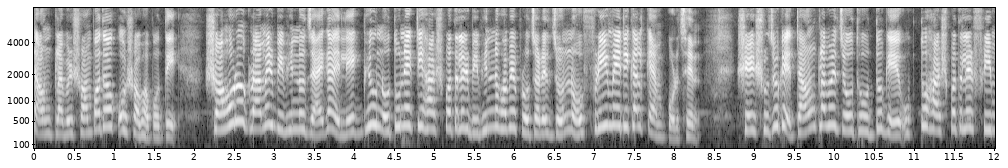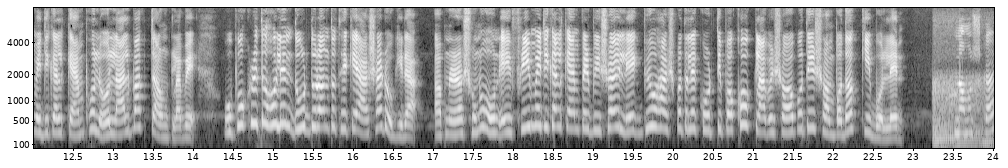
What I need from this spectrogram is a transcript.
টাউন ক্লাবের সম্পাদক ও সভাপতি। শহর ও গ্রামের বিভিন্ন জায়গায় লেকভিউ নতুন একটি হাসপাতালের বিভিন্নভাবে প্রচারের জন্য ফ্রি মেডিকেল ক্যাম্প করছেন। সেই সুযোগে টাউন ক্লাবের যৌথ উদ্যোগে উক্ত হাসপাতালের ফ্রি মেডিকেল ক্যাম্প হলো লালবাগ টাউন ক্লাবে। উপকৃত হলেন দূর দূরান্ত থেকে আসা রোগীরা। আপনারা শুনুন এই ফ্রি মেডিকেল ক্যাম্পের বিষয়ে লেকভিউ হাসপাতালের কর্তৃপক্ষ ক্লাবের সভাপতি সম্পাদক কি বললেন? নমস্কার।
